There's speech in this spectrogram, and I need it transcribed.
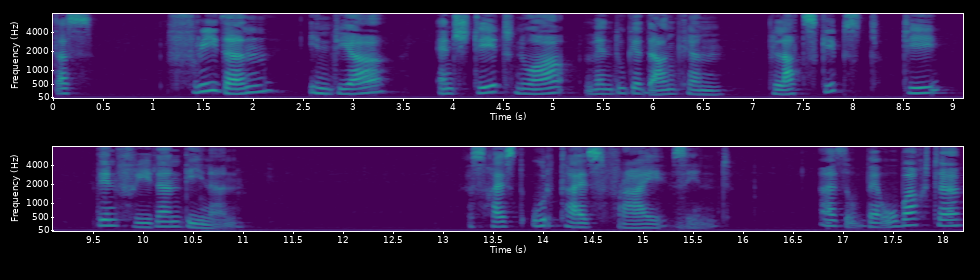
dass Frieden in dir entsteht nur, wenn du Gedanken Platz gibst, die den Frieden dienen das heißt urteilsfrei sind. Also beobachte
